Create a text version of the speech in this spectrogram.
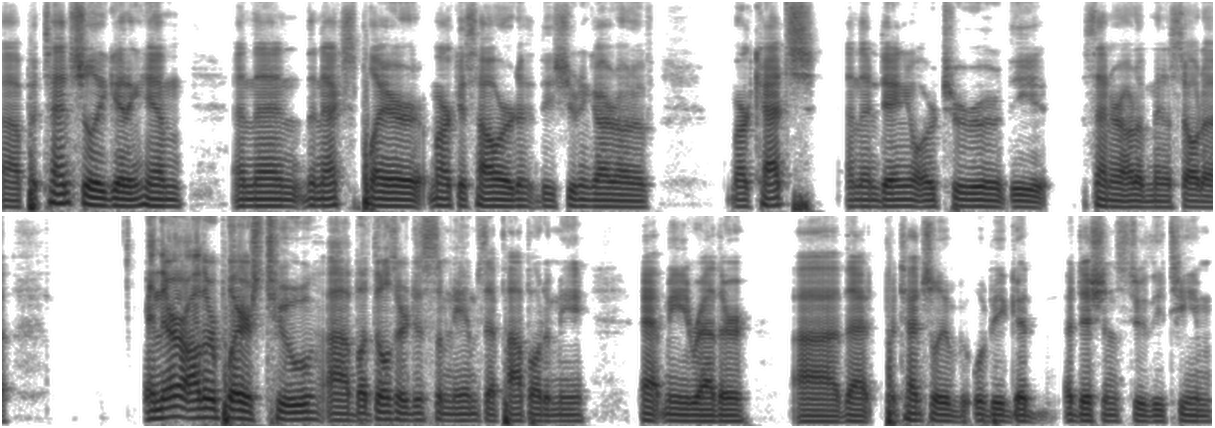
uh, potentially getting him. And then the next player, Marcus Howard, the shooting guard out of Marquette. And then Daniel Oturu, the center out of Minnesota and there are other players too, uh, but those are just some names that pop out of me at me rather uh, that potentially would be good additions to the team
